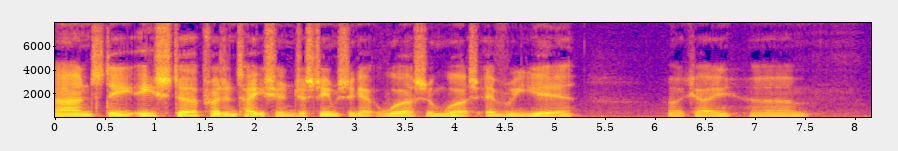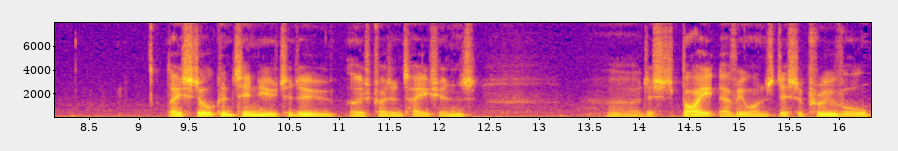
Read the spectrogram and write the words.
And the Easter presentation just seems to get worse and worse every year. Okay. Um, they still continue to do those presentations uh, despite everyone's disapproval.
